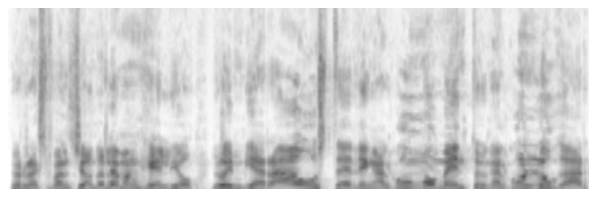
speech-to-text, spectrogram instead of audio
Pero la expansión del Evangelio lo enviará a usted en algún momento, en algún lugar,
